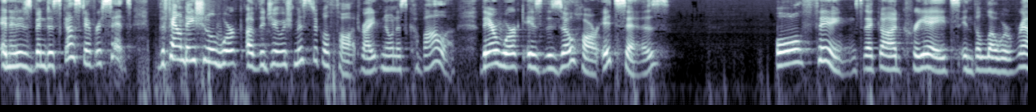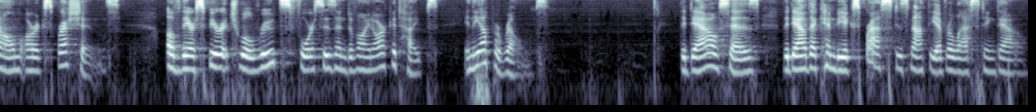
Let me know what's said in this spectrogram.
and it has been discussed ever since. The foundational work of the Jewish mystical thought, right, known as Kabbalah, their work is the Zohar. It says, all things that God creates in the lower realm are expressions of their spiritual roots, forces, and divine archetypes in the upper realms. The Tao says the Tao that can be expressed is not the everlasting Tao.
